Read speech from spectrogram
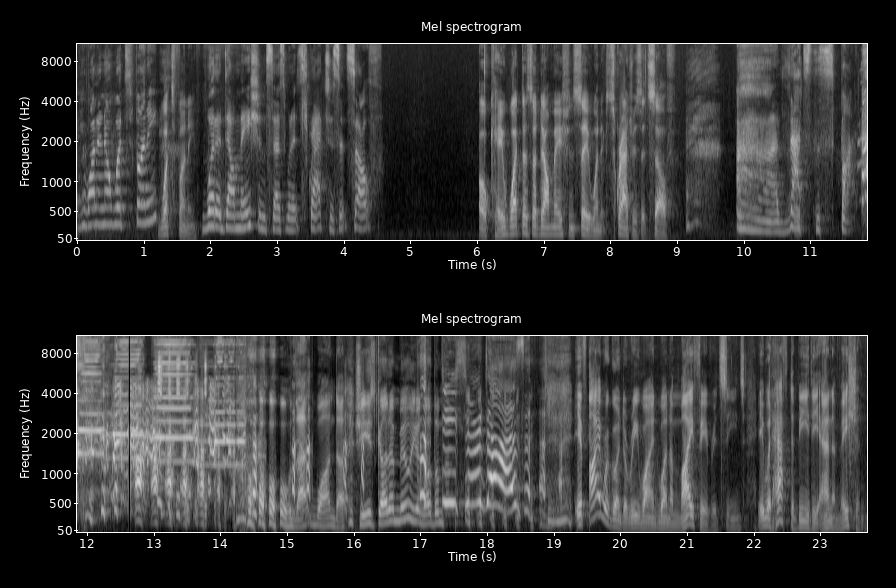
You want to know what's funny? What's funny? What a Dalmatian says when it scratches itself. Okay, what does a Dalmatian say when it scratches itself? Ah, that's the spot. oh, that Wanda. She's got a million of them. she sure does. if I were going to rewind one of my favorite scenes, it would have to be the animation,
